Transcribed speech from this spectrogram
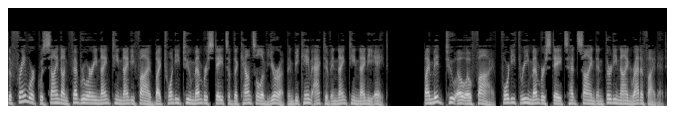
The framework was signed on February 1995 by 22 member states of the Council of Europe and became active in 1998. By mid-2005, 43 member states had signed and 39 ratified it.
